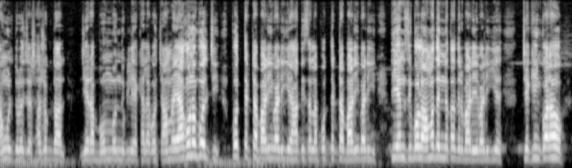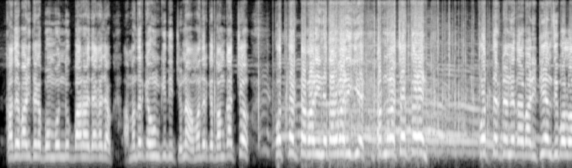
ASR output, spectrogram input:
আঙুল তুলেছে শাসক দল যেটা বোম বন্দুক নিয়ে খেলা করছে। আমরা এখনও বলছি, প্রত্যেকটা বাড়ি বাড়ি গিয়ে হাতিশালা প্রত্যেকটা বাড়ি বাড়ি টিএমসি বলো, আমাদের নেতাদের বাড়ি বাড়ি গিয়ে চেকিং করা হোক। কাদের বাড়ি থেকে বোম বন্দুক বার হয় দেখা যাক। আমাদেরকে হুমকি দিচ্ছ না? আমাদেরকে দমকাচ্ছ? প্রত্যেকটা বাড়ি নেতার বাড়ি গিয়ে আপনারা চেক করেন। প্রত্যেকটা নেতার বাড়ি টিএমসি বলো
